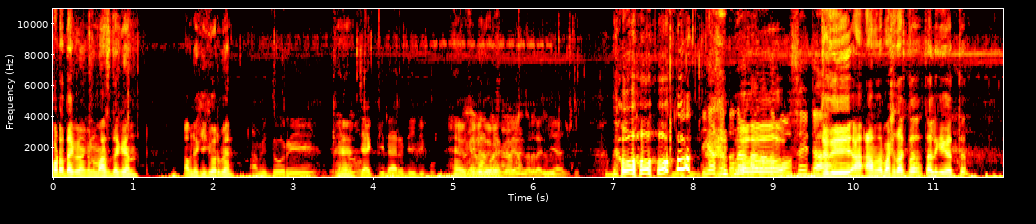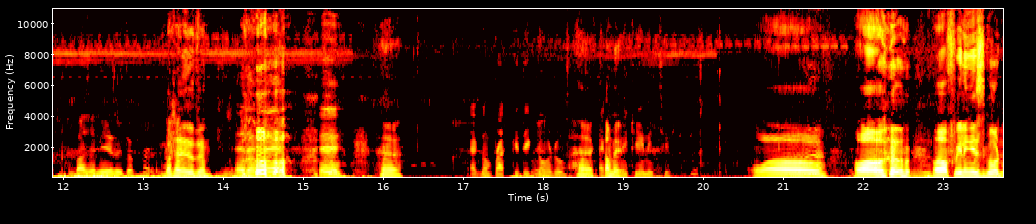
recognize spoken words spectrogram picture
হঠাৎ দেখেন মাছ দেখেন আপনি কি করবেন? আমি দড়ি। জ্যাকি দাঁড়ে দিয়ে দিব। হ্যাঁ দিকে ধরে নিয়ে আসবে। ঠিক আছে তো না বলছে এটা। যদি আমরা বাসা থাকতো তাহলে কি করতেন? বাসা নিয়ে যেত বাসা নিয়ে যেতেন? হ্যাঁ। একদম প্রাকৃতিক টমেটো হ্যাঁ আমি খেয়ে নিচ্ছি। ওয়াও ও ও ফিলিং ইজ গুড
